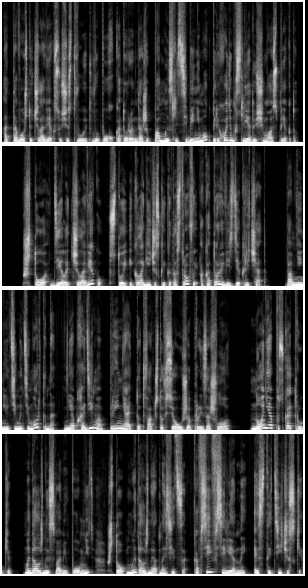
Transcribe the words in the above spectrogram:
от того, что человек существует в эпоху, которую он даже помыслить себе не мог, переходим к следующему аспекту. Что делать человеку с той экологической катастрофой, о которой везде кричат? По мнению Тимоти Мортона, необходимо принять тот факт, что все уже произошло, но не опускать руки – мы должны с вами помнить, что мы должны относиться ко всей Вселенной эстетически.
